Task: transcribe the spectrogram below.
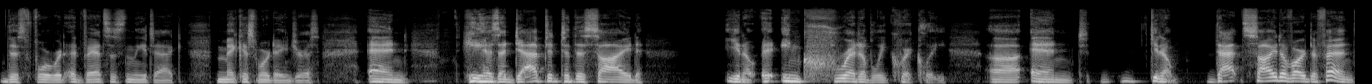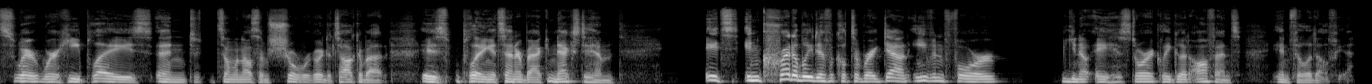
this forward, advance us in the attack, make us more dangerous. And he has adapted to this side, you know, incredibly quickly. Uh, and you know, that side of our defense where where he plays and someone else I'm sure we're going to talk about is playing at center back next to him it's incredibly difficult to break down even for you know a historically good offense in Philadelphia.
